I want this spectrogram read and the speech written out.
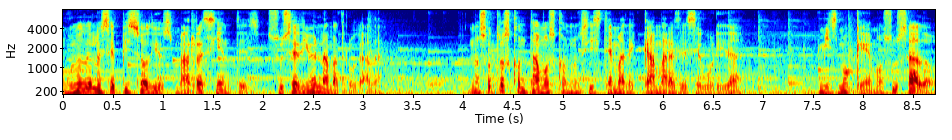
Uno de los episodios más recientes sucedió en la madrugada. Nosotros contamos con un sistema de cámaras de seguridad, mismo que hemos usado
